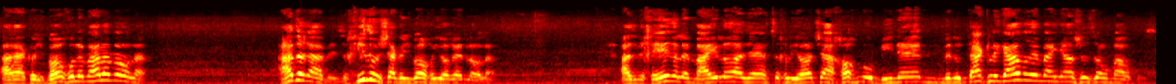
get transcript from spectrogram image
הרי הקדוש ברוך הוא למעלה מעולם. אדרבה, זה חידוש שהקדוש ברוך הוא יורד לעולם. אז מחייר למיילו, אז היה צריך להיות שהחוכמה ובינה מנותק לגמרי מהעניין של זור מלכוס.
